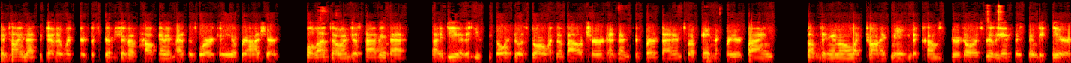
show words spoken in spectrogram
And tying that together with your description of how payment methods work, and you know, Brianna shared Boleto, and just having that idea that you can go into a store with a voucher and then convert that into a payment where you're buying something in an electronic means that comes to your door. It's really interesting to hear.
